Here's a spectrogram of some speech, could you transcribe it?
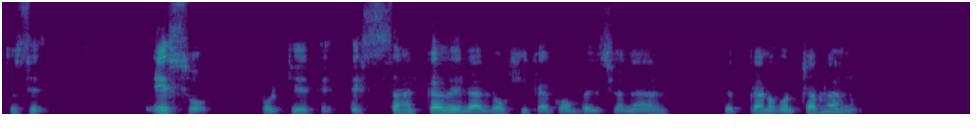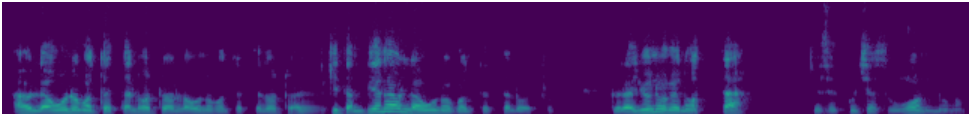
Entonces, eso, porque te, te, saca de la lógica convencional del plano contra plano habla uno, contesta el otro, habla uno, contesta el otro. Aquí también habla uno, contesta el otro. Pero hay uno que no está, que se escucha su voz nomás.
